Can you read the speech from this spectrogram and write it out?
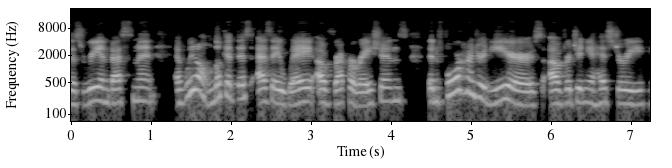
this reinvestment, if we don't look at this as a way of reparations, then 400 years of Virginia history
